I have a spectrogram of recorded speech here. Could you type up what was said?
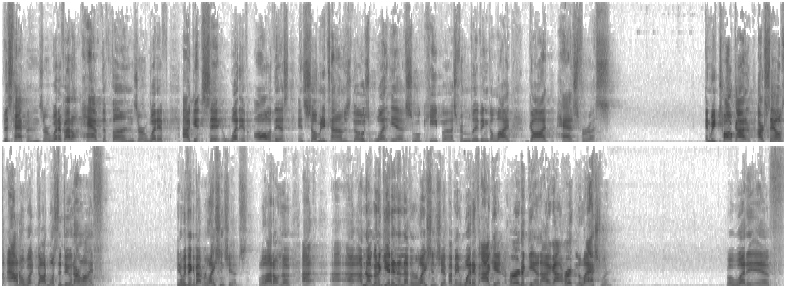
this happens? Or what if I don't have the funds? Or what if I get sick? What if all of this? And so many times, those what ifs will keep us from living the life God has for us. And we talk ourselves out of what God wants to do in our life. You know, we think about relationships. Well, I don't know. I, I, am not going to get in another relationship. I mean, what if I get hurt again? I got hurt in the last one. Well, what if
